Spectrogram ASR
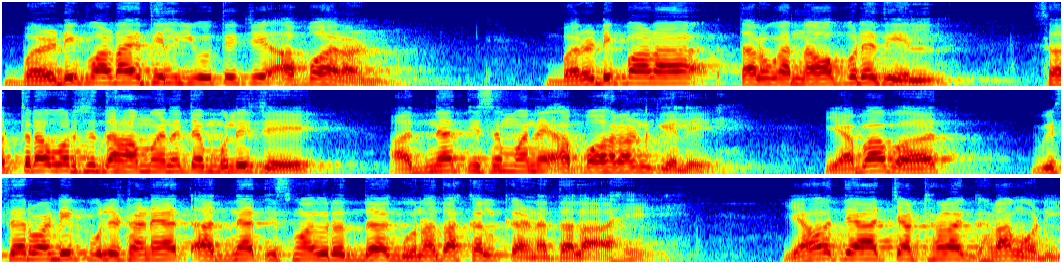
बर्डीपाडा येथील युवतीचे अपहरण. बर्डीपाडा तालुका नवापूर येथील सतरा वर्ष दहा महिन्याच्या मुलीचे अज्ञात इसमाने अपहरण केले. याबाबत विसरवाडी पोलीस ठाण्यात अज्ञात इसमाविरुद्ध गुन्हा दाखल करण्यात आला आहे. या होत्या आजच्या ठळक घडामोडी.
